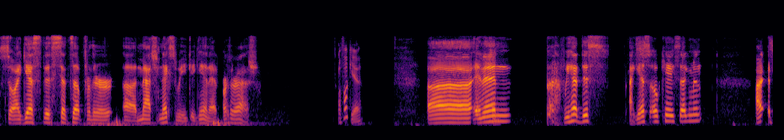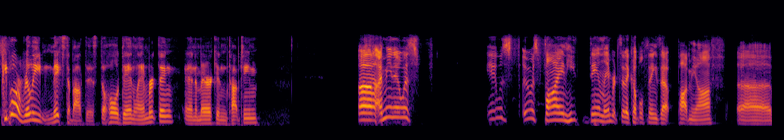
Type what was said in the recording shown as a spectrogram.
So I guess this sets up for their uh, match next week again at Arthur Ashe. Oh fuck yeah. Uh, and then uh, we had this, I guess, okay segment. I, people are really mixed about this, the whole Dan Lambert thing and American Top Team. Uh, I mean, it was, it was, it was fine. He Dan Lambert said a couple things that popped me off. Uh,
